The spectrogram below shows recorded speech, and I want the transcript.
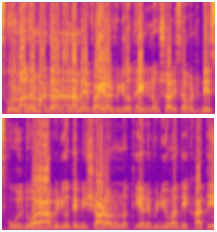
સ્કૂલમાં ધર્માંતરણના નામે વાયરલ વિડીયો થઈને નવસારી સેવન્થ ડે સ્કૂલ દ્વારા વિડીયો તેમની શાળાનો નથી અને વિડીયોમાં દેખાતી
